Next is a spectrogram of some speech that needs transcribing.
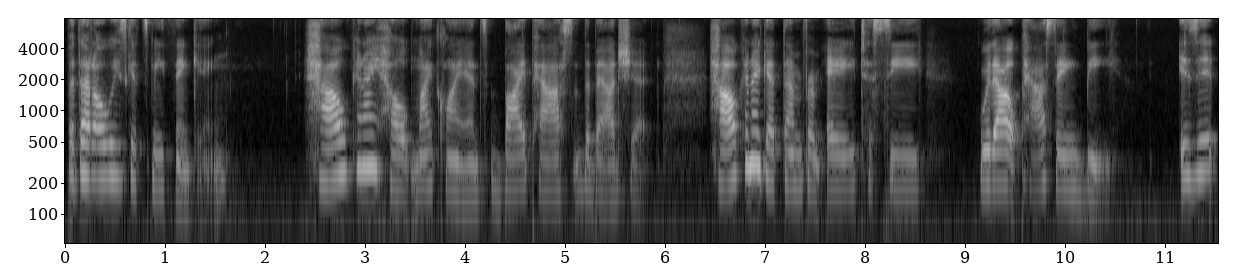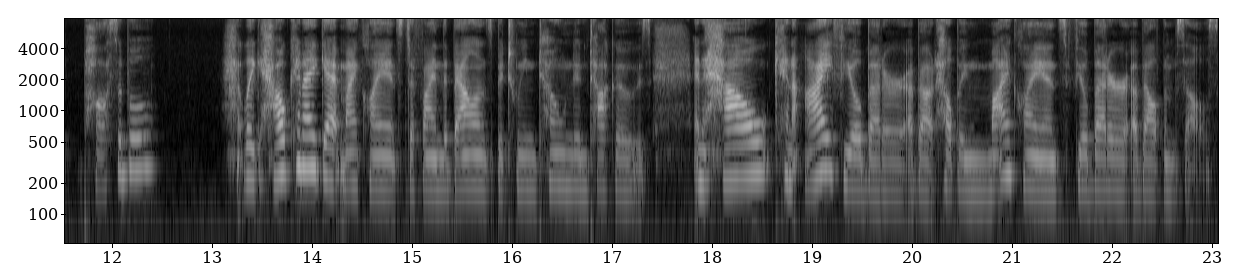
But that always gets me thinking how can I help my clients bypass the bad shit? How can I get them from A to C without passing B? Is it possible? Like, how can I get my clients to find the balance between toned and tacos? And how can I feel better about helping my clients feel better about themselves?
